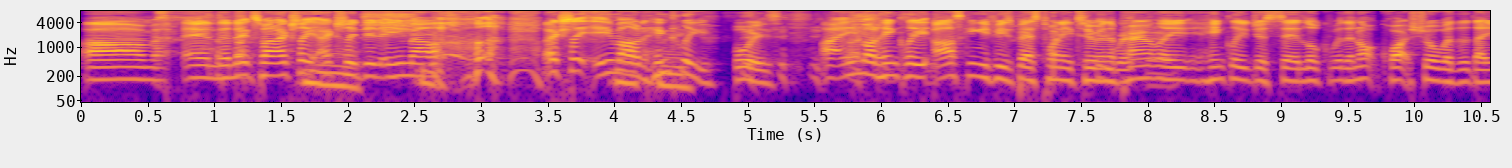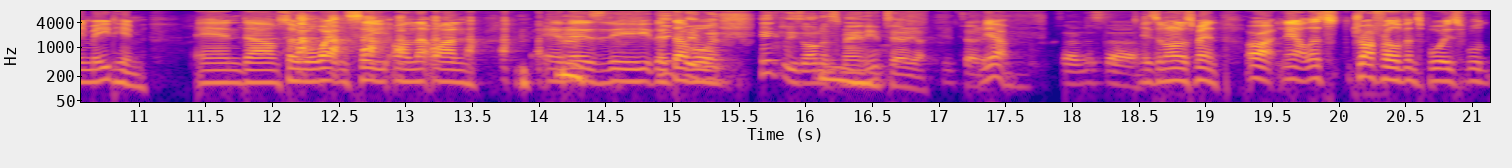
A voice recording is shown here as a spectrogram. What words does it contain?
Um, and the next one actually actually did email. Actually emailed Hinkley boys. I emailed Hinkley asking if he's best 22, and apparently Hinkley just said, "Look, they're not quite sure whether they meet him." And um, so we'll wait and see on that one. And there's the the Hinkley double. would- Hinkley's honest, man. He'll tell you. He'll tell you. Yeah. So I'm just. Uh, He's an honest man. All right, now let's draft relevance, boys. We'll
